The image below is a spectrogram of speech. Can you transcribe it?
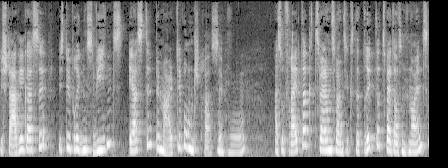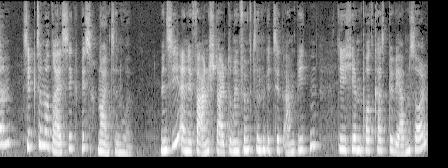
Die Stagelgasse ist übrigens Wiens erste bemalte Wohnstraße. Mhm. Also Freitag, 22.03.2019, 17.30 Uhr bis 19 Uhr. Wenn Sie eine Veranstaltung im 15. Bezirk anbieten, die ich hier im Podcast bewerben soll,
